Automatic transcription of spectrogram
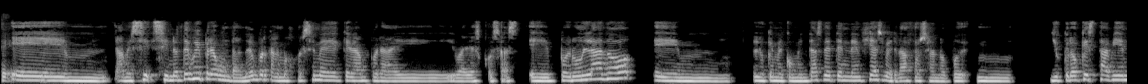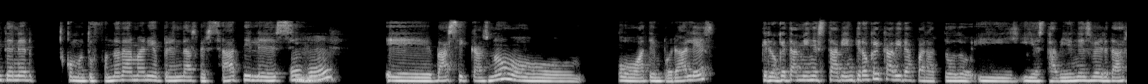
Eh, a ver, si, si, no te voy preguntando, ¿eh? porque a lo mejor se me quedan por ahí varias cosas. Eh, por un lado, em, lo que me comentas de tendencia es verdad, o sea, no mm, yo creo que está bien tener como tu fondo de armario prendas versátiles y, uh -huh. eh, básicas, ¿no? O, o, atemporales. Creo que también está bien, creo que hay cabida para todo y, y, está bien, es verdad,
